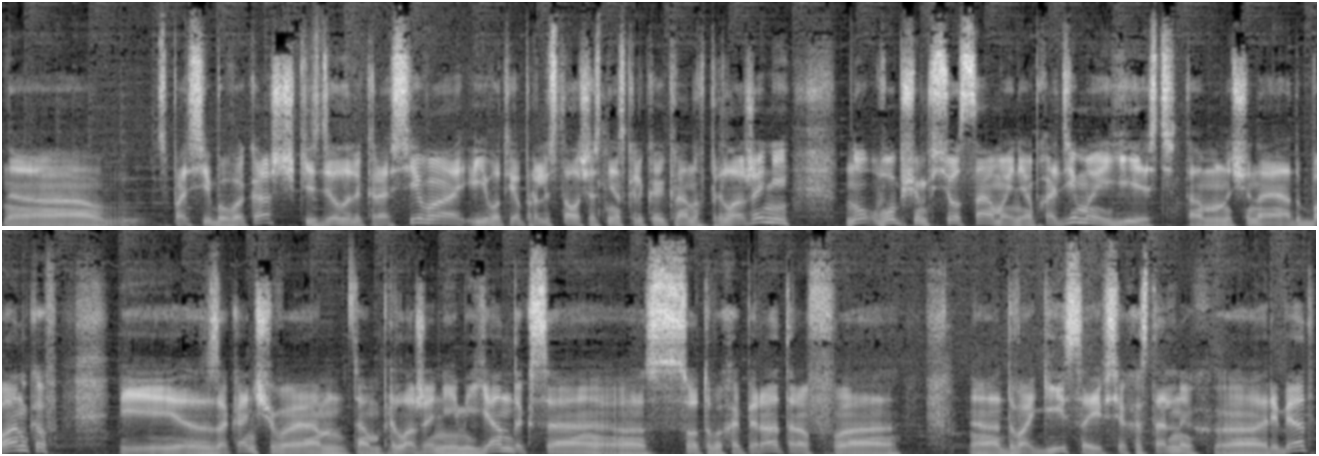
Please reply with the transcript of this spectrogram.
э, спасибо ВКшечки, сделали красиво. И вот я пролистал сейчас несколько экранов приложений. Ну, в общем, все самое необходимое есть. Там, начиная от банков и заканчивая там приложениями Яндекс, Яндекса, э, сотовых операторов, 2GIS э, э, и всех остальных ребят.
